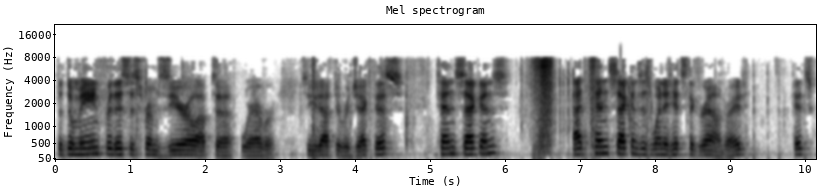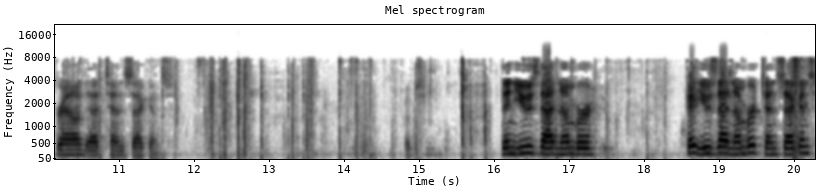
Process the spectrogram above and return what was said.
The domain for this is from zero up to wherever. So you'd have to reject this. 10 seconds. At 10 seconds is when it hits the ground, right? Hits ground at 10 seconds. Oops. Then use that number. Okay, use that number, 10 seconds.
